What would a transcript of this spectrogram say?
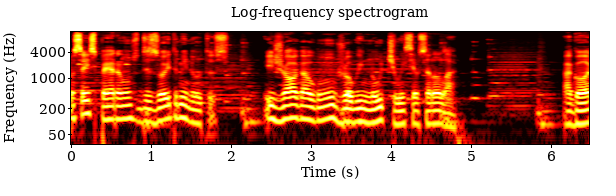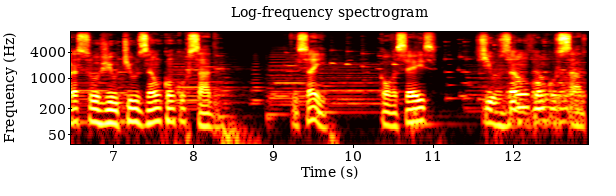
Você espera uns 18 minutos e joga algum jogo inútil em seu celular. Agora surge o tiozão concursado. Isso aí. Com vocês, tiozão concursado.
